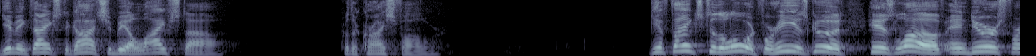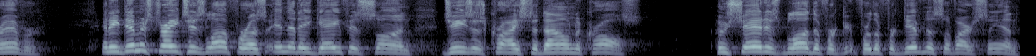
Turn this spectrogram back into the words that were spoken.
Giving thanks to God should be a lifestyle for the Christ follower. Give thanks to the Lord, for He is good. His love endures forever. And He demonstrates His love for us in that He gave His Son, Jesus Christ, to die on the cross, who shed His blood for the forgiveness of our sin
